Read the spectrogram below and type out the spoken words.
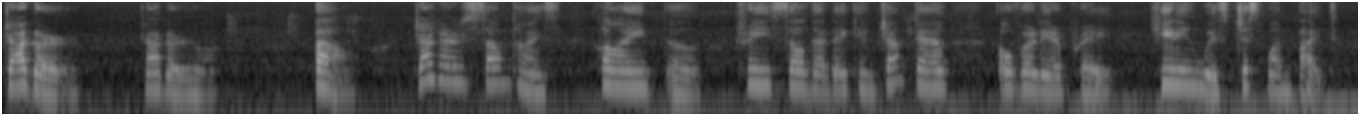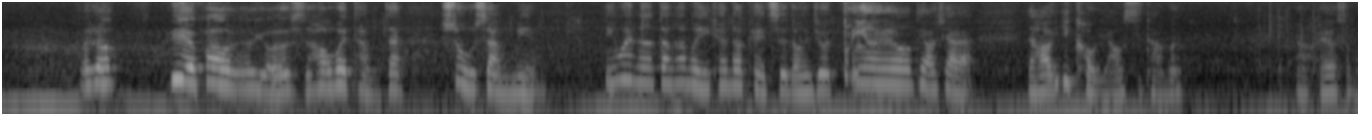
Jagger，Jagger 是什么？豹。Jaggers sometimes climb 呃 trees so that they can jump down over their prey, killing with just one bite. 他说，猎豹呢有的时候会躺在树上面，因为呢，当他们一看到可以吃的东西，就会咚咚跳下来，然后一口咬死它们。啊，还有什么？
